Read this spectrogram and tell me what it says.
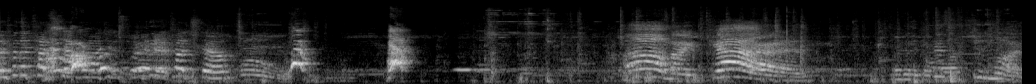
him! no, no. Go in. Somebody get him! Go for the touchdown, Rodgers. Go for the touchdown. Oh my God! I gotta go This is too much.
